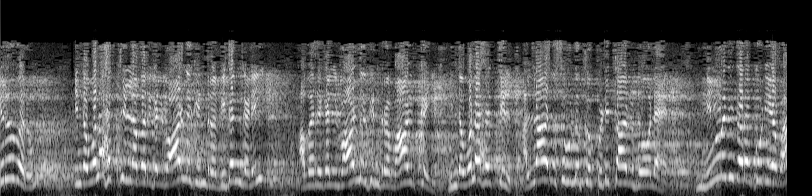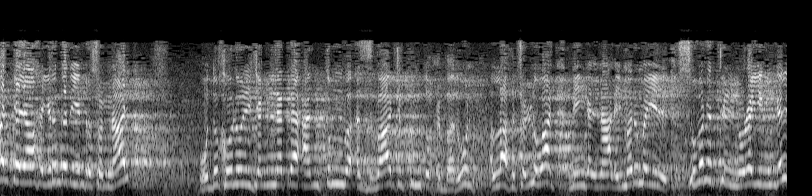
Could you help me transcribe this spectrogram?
இருவரும் இந்த உலகத்தில் அவர்கள் வாழுகின்ற விதங்களில் அவர்கள் வாழுகின்ற வாழ்க்கை இந்த உலகத்தில் அல்லா ரசூலுக்கு பிடித்தார் போல நிம்மதி தரக்கூடிய வாழ்க்கையாக இருந்தது என்று சொன்னால் அந்தும் சொல்லுவான் நீங்கள் நாளை மறுமையில் சுவனத்தில் நுழையுங்கள்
